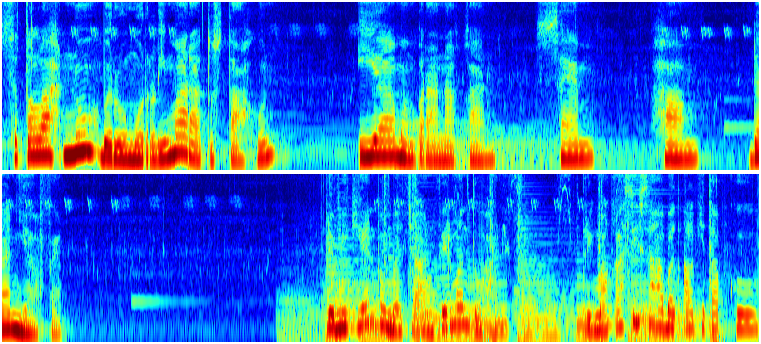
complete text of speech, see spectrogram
Setelah Nuh berumur 500 tahun, ia memperanakan Sem, Ham, dan Yafet. Demikian pembacaan firman Tuhan. Terima kasih sahabat Alkitabku.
